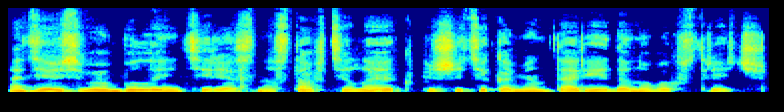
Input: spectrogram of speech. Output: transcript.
Надеюсь, вам было интересно. Ставьте лайк, пишите комментарии. До новых встреч.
